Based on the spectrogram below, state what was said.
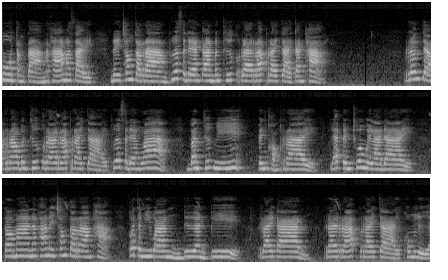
มูลต่างๆนะคะ มาใส่ในช่องตารางเพื่อแสดงการบันทึกรายรับรายจ่ายกันค่ะ เริ่มจากเราบันทึกรายรับรายจ่าย เพื่อแสดงว่า บันทึกนี้เป็นของใคร และเป็นช่วงเวลาใด ต่อมานะคะในช่องตารางค่ะ ก็จะมีวันเดือน ปี รายการ รายรับรายจ่ายคงเหลือ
